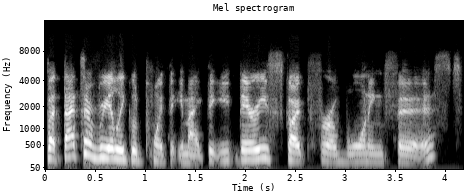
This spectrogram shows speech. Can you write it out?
But that's a really good point that you make that you, there is scope for a warning first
